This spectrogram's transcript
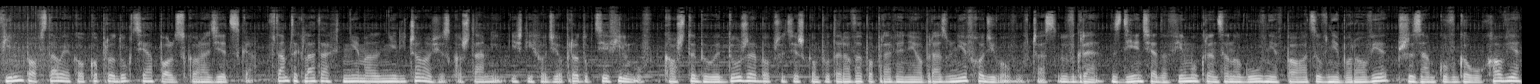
Film powstał jako koprodukcja polsko-radziecka. W tamtych latach niemal nie liczono się z kosztami, jeśli chodzi o produkcję filmów. Koszty były duże, bo przecież komputerowe poprawianie obrazu nie wchodziło wówczas w grę. Zdjęcia do filmu kręcono głównie w pałacu w Nieborowie, przy zamku w Gołuchowie,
